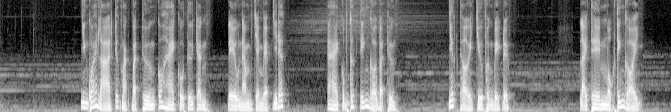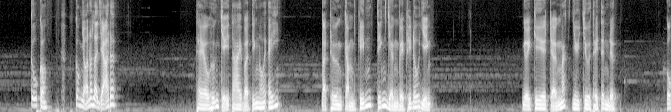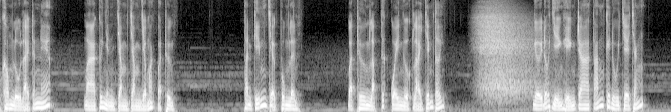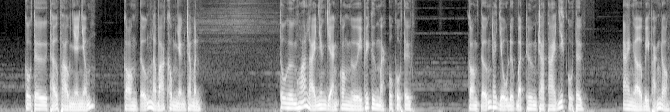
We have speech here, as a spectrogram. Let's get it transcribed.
Nhưng quái lạ trước mặt Bạch Hương có hai cô Tư Trân Đều nằm chèm bẹp dưới đất. Ai cũng cất tiếng gọi Bạch Hương. Nhất thời chưa phân biệt được. Lại thêm một tiếng gọi. Cứu con Con nhỏ nó là giả đó. Theo hướng chỉ tay và tiếng nói ấy Bạch Hương cầm kiếm tiến dần về phía đối diện. Người kia trợn mắt như chưa thể tin được. Cô không lùi lại tránh né Mà cứ nhìn chầm chầm vào mắt Bạch Hương. Thanh kiếm chợt vung lên. Bạch Hương lập tức quay ngược lại chém tới Người đối diện hiện ra tám cái đuôi che chắn. Cô Tư thở phào nhẹ nhõm, Còn tưởng là bà không nhận ra mình. Thu Hương hóa lại nhân dạng con người với gương mặt của cô Tư. Còn tưởng đã dụ được Bạch Hương ra tay giết cô Tư, Ai ngờ bị phản đòn.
